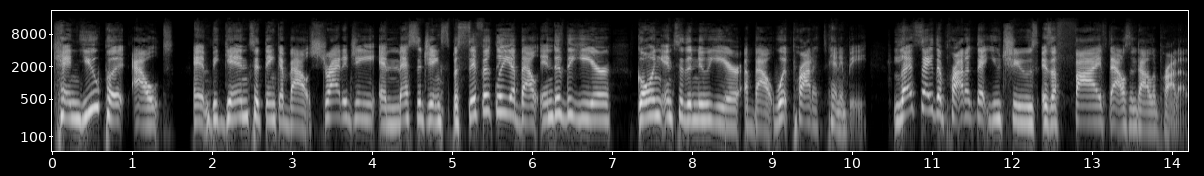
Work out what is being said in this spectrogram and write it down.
can you put out and begin to think about strategy and messaging specifically about end of the year, going into the new year about what product can it be? Let's say the product that you choose is a $5,000 product,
